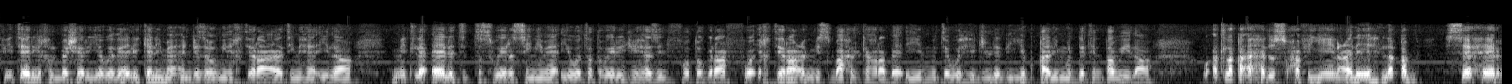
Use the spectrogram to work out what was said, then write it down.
في تاريخ البشرية وذلك لما أنجزه من اختراعات هائلة مثل آلة التصوير السينمائي وتطوير جهاز الفوتوغراف واختراع المصباح الكهربائي المتوهج الذي يبقى لمدة طويلة. وأطلق أحد الصحفيين عليه لقب ساحر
